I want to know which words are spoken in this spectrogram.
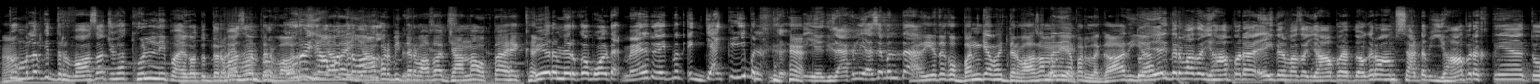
तो मतलब की दरवाज़ा जो है खुल नहीं पाएगा तो दरवाज़ा हाँ, यहाँ पर भी दरवाज़ा जाना होता है। फिर मेरे को बोलता है मैंने तो एकदम एग्जैक्टली एग्जैक्टली ऐसे बनता हाँ, है ये देखो बन गया भाई दरवाज़ा मैंने यहाँ पर लगा तो दिया एक दरवाज़ा यहाँ पर है एक दरवाज़ा यहाँ पर है तो अगर हम सेटअप यहाँ पर रखते हैं तो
